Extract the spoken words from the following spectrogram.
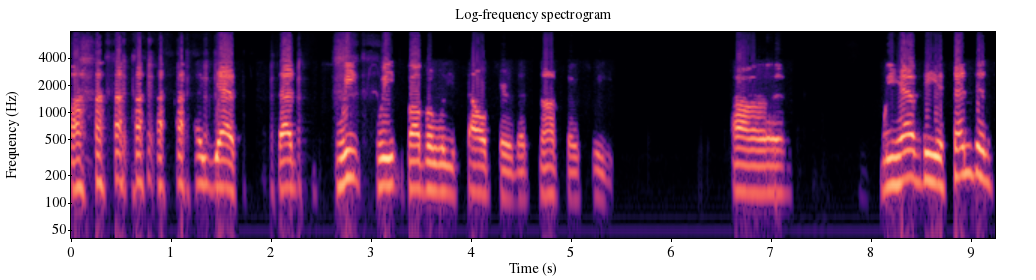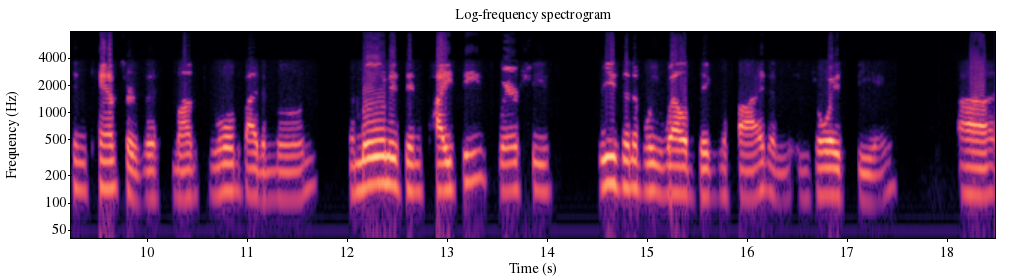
yes, that sweet, sweet, bubbly seltzer that's not so sweet. Uh, we have the ascendant in Cancer this month, ruled by the moon. The moon is in Pisces, where she's reasonably well dignified and enjoys being. Uh,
